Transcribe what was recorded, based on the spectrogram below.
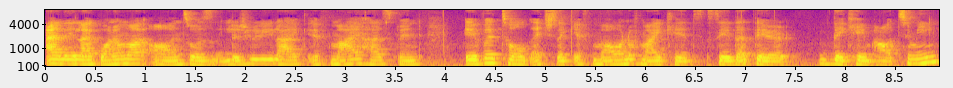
And then like one of my aunts was literally like, if my husband ever told, like she's like, if my, one of my kids said that they're they came out to me,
